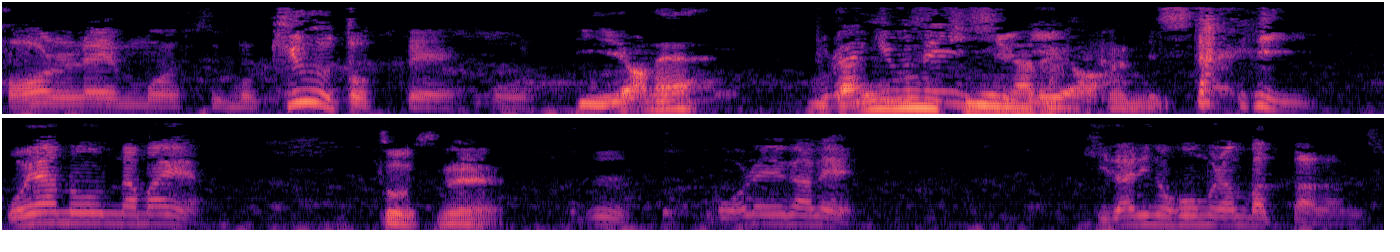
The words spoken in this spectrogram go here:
これもす、もう、九斗って、もいいよね。プロ大野球選手人気になるよ。う、何したい親の名前やん。そうですね。うん。これがね、左のホームランバッターなんです。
